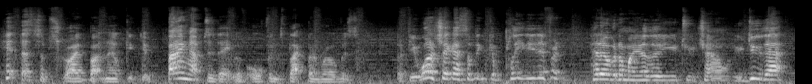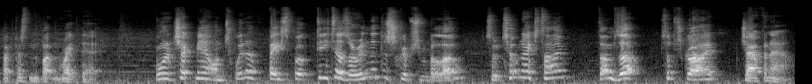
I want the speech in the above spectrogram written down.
hit that subscribe button. It'll keep you bang up to date with all things Blackburn Rovers. But if you want to check out something completely different, head over to my other YouTube channel. You do that by pressing the button right there. If you want to check me out on Twitter, Facebook, details are in the description below. So until next time, thumbs up, subscribe, ciao for now.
